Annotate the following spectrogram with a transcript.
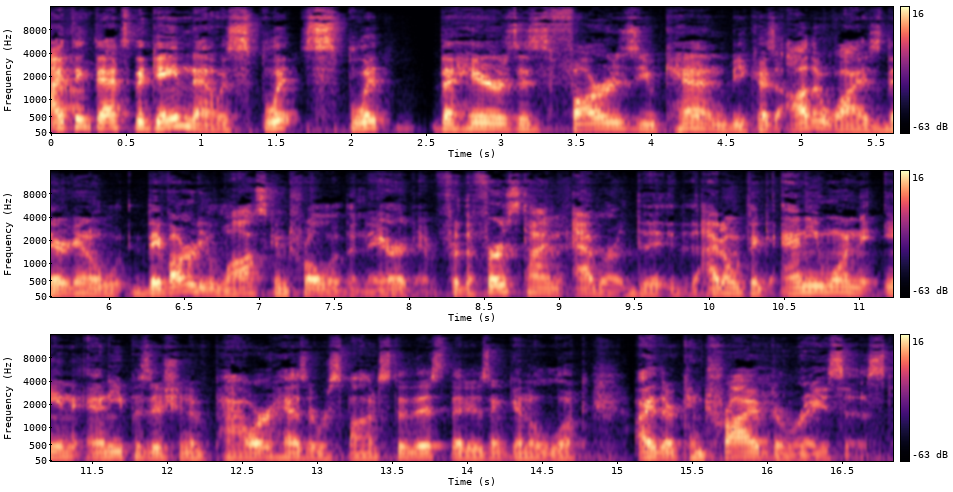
I think that's the game now is split split the hairs as far as you can because otherwise they're gonna they've already lost control of the narrative for the first time ever. The, I don't think anyone in any position of power has a response to this that isn't gonna look either contrived or racist.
